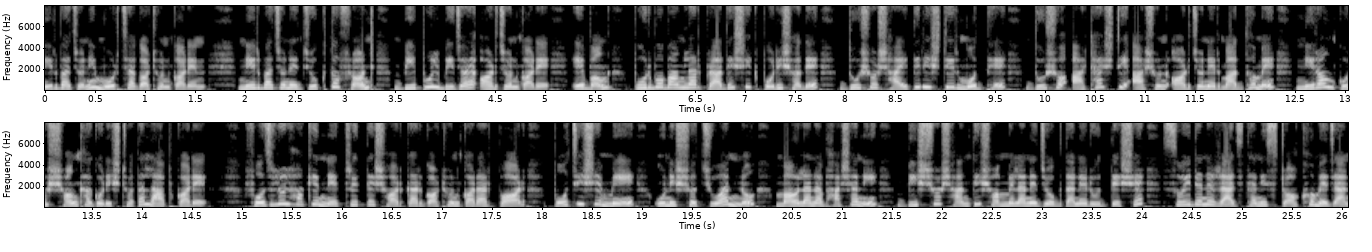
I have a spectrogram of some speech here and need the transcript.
নির্বাচনী মোর্চা গঠন করেন। নির্বাচনে যুক্ত ফ্রন্ট বিপুল বিজয় অর্জন করে এবং পূর্ব বাংলার প্রাদেশিক পরিষদে দুশো সাঁত্রিশটির মধ্যে দুশো আঠাশটি আসন অর্জনের মাধ্যমে নিরঙ্কুশ সংখ্যাগরিষ্ঠতা লাভ করে। ফজলুল হকের নেতৃত্বে সরকার গঠন করার পর পঁচিশে মে উনিশশো চুয়ান্ন মাওলানা ভাসানী বিশ্ব শান্তি সম্মেলনে যোগদানের উদ্দেশ্যে সুইডেনের রাজধানী স্টকহোমে যান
